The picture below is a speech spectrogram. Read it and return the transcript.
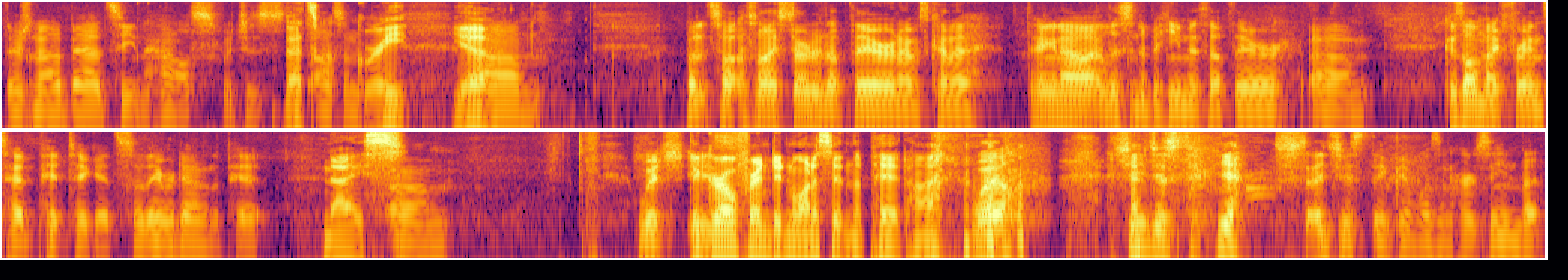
there's not a bad seat in the house, which is That's awesome. great. Yeah. Um, but so so I started up there and I was kind of hanging out. I listened to Behemoth up there because all my friends had pit tickets, so they were down in the pit. nice. Um, which the is- girlfriend didn't want to sit in the pit, huh? well, she just yeah, I just think it wasn't her scene, but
